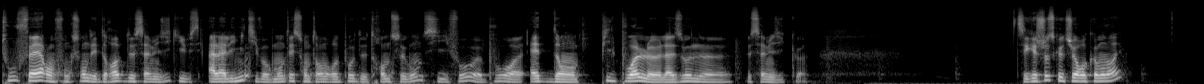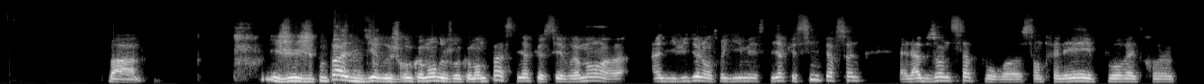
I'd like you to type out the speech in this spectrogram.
tout faire en fonction des drops de sa musique. à la limite, il va augmenter son temps de repos de 30 secondes s'il faut euh, pour euh, être dans pile poil euh, la zone de sa musique. C'est quelque chose que tu recommanderais? Bah, je ne peux pas dire je recommande ou je recommande pas. C'est-à-dire que c'est vraiment individuel entre guillemets. C'est-à-dire que si une personne elle a besoin de ça pour s'entraîner, pour être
